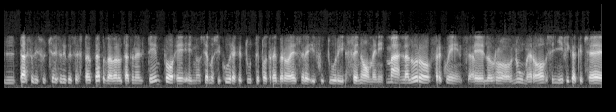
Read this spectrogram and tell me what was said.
il tasso di successo di queste start-up va valutato nel tempo e, e non siamo sicuri che tutte potrebbero essere i futuri fenomeni, ma la loro frequenza e il loro numero significa che c'è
